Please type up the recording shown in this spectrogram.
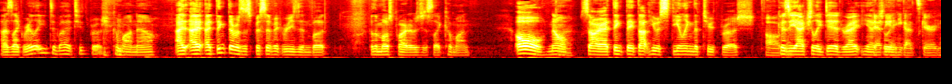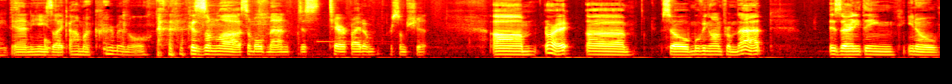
I was like, "Really? To buy a toothbrush? Come on now." I, I I think there was a specific reason, but for the most part, it was just like, "Come on." Oh no, Yeah. sorry. I think they thought he was stealing the toothbrush. Oh, because he actually did, right? He yeah, actually end he got scared and he just and he's bolted. like, "I'm a criminal," because some uh, some old man just terrified him or some shit. Um. All right. Um. so moving on from that, is there anything you know?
